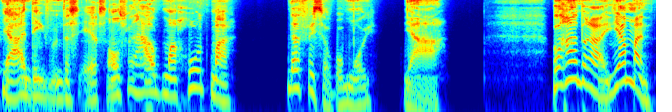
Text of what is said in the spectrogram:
Ja, ik denk, dat is ergens anders van hout, maar goed. Maar dat vind ik ook wel mooi. Ja. We gaan draaien. Ja, man.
